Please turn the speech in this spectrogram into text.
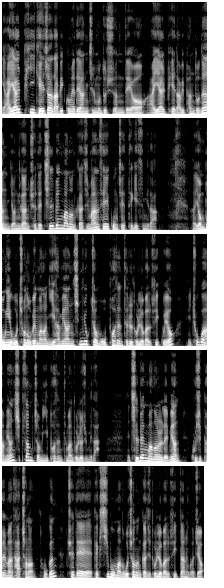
IRP 계좌 납입금에 대한 질문도 주셨는데요. IRP의 납입 한도는 연간 최대 700만 원까지만 세액공제 혜택이 있습니다. 연봉이 5,500만 원 이하면 16.5%를 돌려받을 수 있고요. 초과하면 13.2%만 돌려줍니다. 700만 원을 내면 98만 4천 원 혹은 최대 115만 5천 원까지 돌려받을 수 있다는 거죠.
